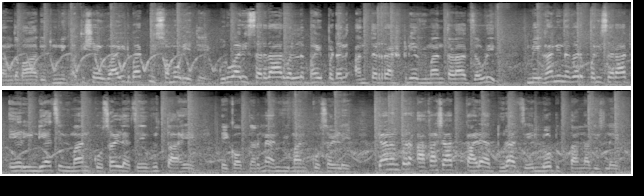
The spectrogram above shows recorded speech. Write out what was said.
अहमदाबाद येथून एक अतिशय वाईट बातमी समोर येते. गुरुवारी सरदार वल्लभभाई पटेल आंतरराष्ट्रीय विमानतळाजवळील मेघानी नगर परिसरात एअर इंडियाचे विमान कोसळल्याचे वृत्त आहे. टेक ऑफ दरम्यान विमान कोसळले. त्यानंतर आकाशात काळ्या धुराचे लोट उठताना दिसले.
